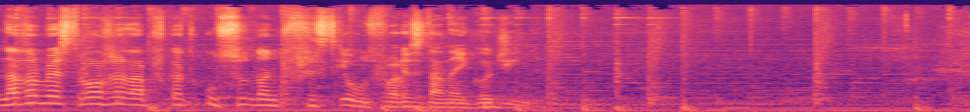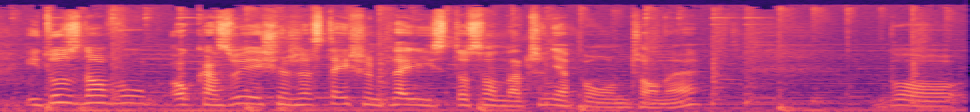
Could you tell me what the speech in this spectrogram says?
Natomiast może na przykład usunąć wszystkie utwory z danej godziny. I tu znowu okazuje się, że Station Playlist to są naczynia połączone, bo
